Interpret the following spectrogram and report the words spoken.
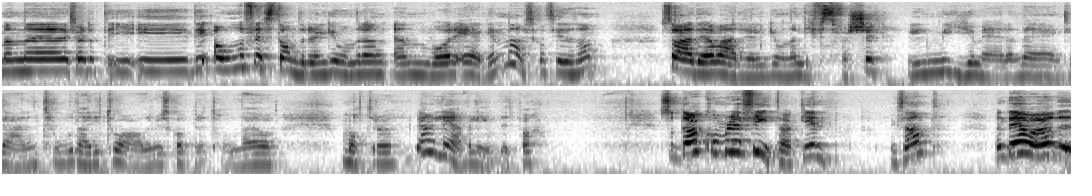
Men eh, det er klart at i, i de aller fleste andre religioner enn en vår egen, da, hvis man kan si det sånn, så er det å være religion en livsførsel. Mye mer enn det egentlig er en tro. Det er ritualer du skal opprettholde. og måter å ja, leve livet ditt på. Så da kommer det fritaket inn. Ikke sant? Men det var jo,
